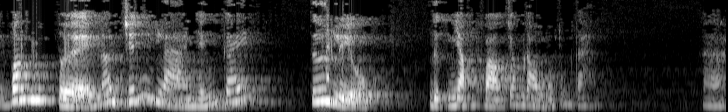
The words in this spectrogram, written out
văn tuệ nó chính là những cái tư liệu được nhập vào trong đầu của chúng ta. À.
